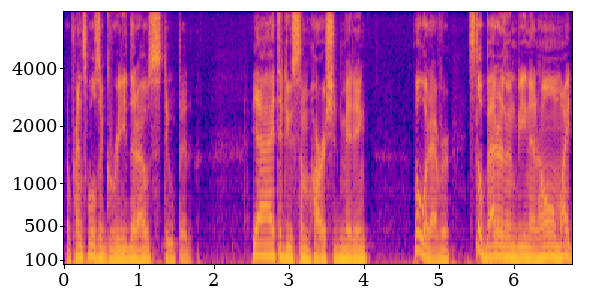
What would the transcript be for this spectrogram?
the principals agreed that I was stupid. Yeah, I had to do some harsh admitting, but whatever. It's still better than being at home. My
